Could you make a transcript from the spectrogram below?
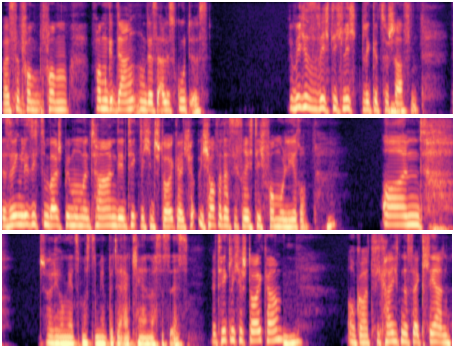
Weißt du, vom, vom, vom Gedanken, dass alles gut ist. Für mich ist es wichtig, Lichtblicke zu schaffen. Deswegen lese ich zum Beispiel momentan den täglichen Stoiker. Ich, ich hoffe, dass ich es richtig formuliere. Und. Entschuldigung, jetzt musst du mir bitte erklären, was es ist. Der tägliche Stoiker? Mhm. Oh Gott, wie kann ich denn das erklären?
